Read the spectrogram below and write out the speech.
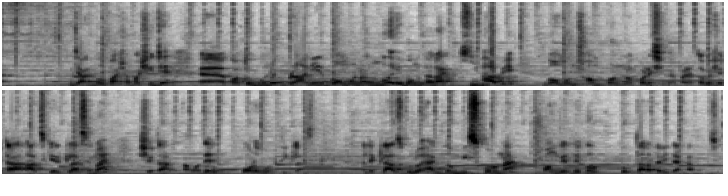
জানব পাশাপাশি যে আহ, কতগুলো প্রাণীর গমনাঙ্গ এবং তারা কীভাবে গমন সম্পন্ন করে সে ব্যাপারে। তবে সেটা আজকের ক্লাসে নয় সেটা আমাদের পরবর্তী ক্লাসে। তাহলে ক্লাসগুলো একদম মিস করো না সঙ্গে থেকেও খুব তাড়াতাড়ি দেখা হচ্ছে।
